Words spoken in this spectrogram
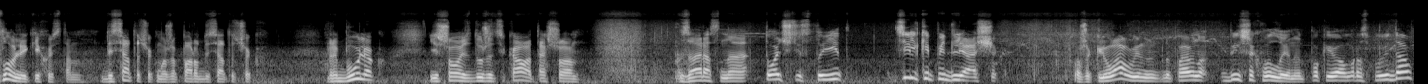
Зловлю якихось там десяточок, може пару десяточок рибульок. І що ось дуже цікаво, те, що зараз на точці стоїть тільки підлящик. Може, клював він, напевно, більше хвилини. Поки я вам розповідав,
